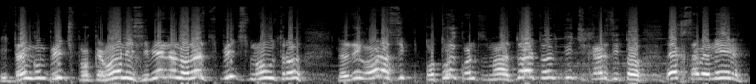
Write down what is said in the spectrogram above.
Y tengo un pinche Pokémon y si viene uno de estos pinches monstruos, les digo, ahora sí, tú y cuántos más, todo, todo el pinche ejército, déjese venir.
